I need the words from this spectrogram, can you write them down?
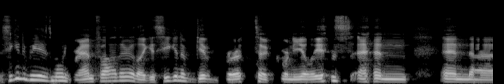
is he going to be his own grandfather? Like, is he going to give birth to Cornelius and and uh,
